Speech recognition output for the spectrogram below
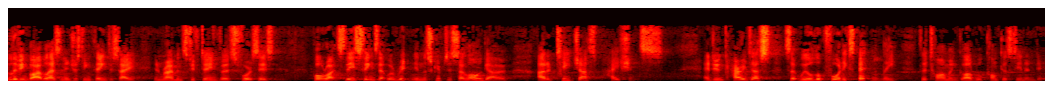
The Living Bible has an interesting thing to say in Romans 15 verse 4. It says, Paul writes, these things that were written in the scriptures so long ago are to teach us patience and to encourage us so that we'll look forward expectantly to the time when God will conquer sin and death.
